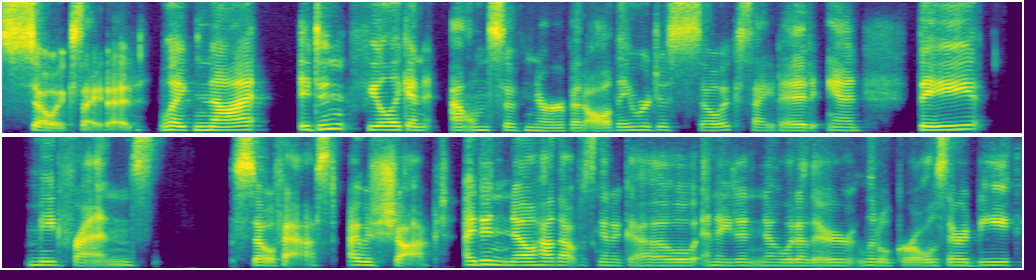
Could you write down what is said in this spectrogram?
so excited. Like, not, it didn't feel like an ounce of nerve at all. They were just so excited and they made friends so fast. I was shocked. I didn't know how that was going to go. And I didn't know what other little girls there would be.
